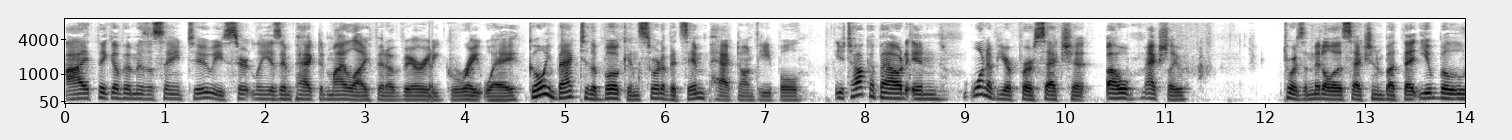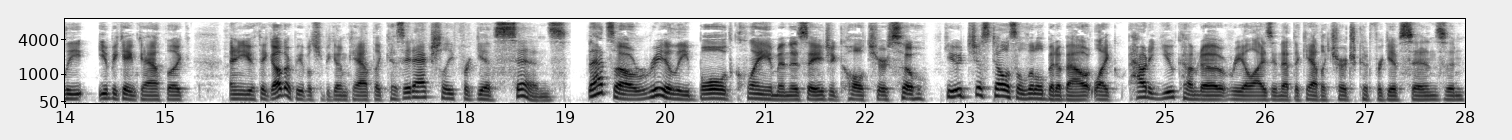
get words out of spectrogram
I think of him as a saint too. He certainly has impacted my life in a very great way. Going back to the book and sort of its impact on people, you talk about in one of your first section. Oh, actually, towards the middle of the section, but that you believe you became Catholic and you think other people should become Catholic because it actually forgives sins. That's a really bold claim in this age and culture. So, can you just tell us a little bit about like how did you come to realizing that the Catholic Church could forgive sins and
